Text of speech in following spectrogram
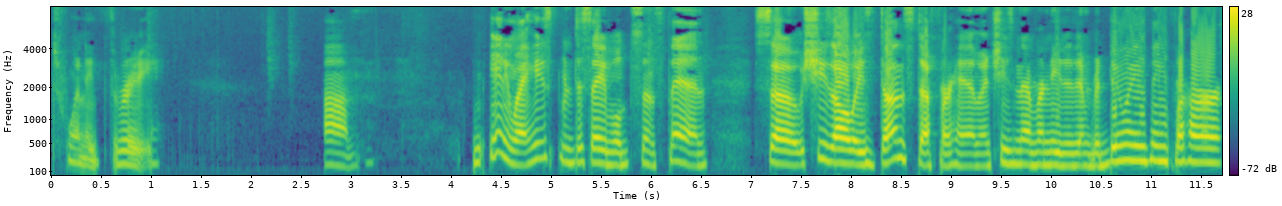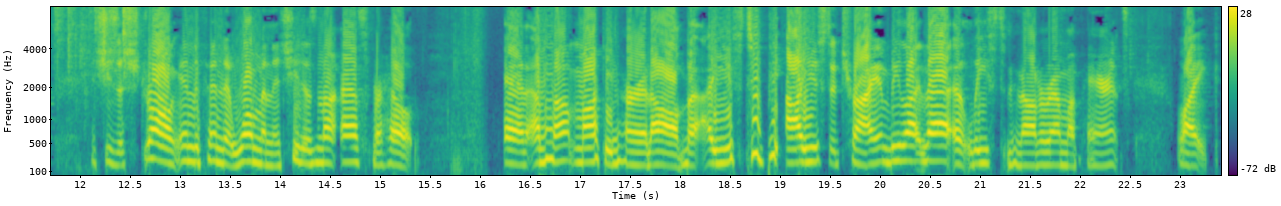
23. Um, anyway, he's been disabled since then so she's always done stuff for him and she's never needed him to do anything for her. And she's a strong, independent woman and she does not ask for help. And I'm not mocking her at all, but I used to be, I used to try and be like that, at least not around my parents. Like,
